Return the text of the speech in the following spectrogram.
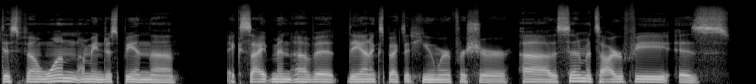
this film, one, I mean, just being the excitement of it, the unexpected humor for sure. Uh, the cinematography is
